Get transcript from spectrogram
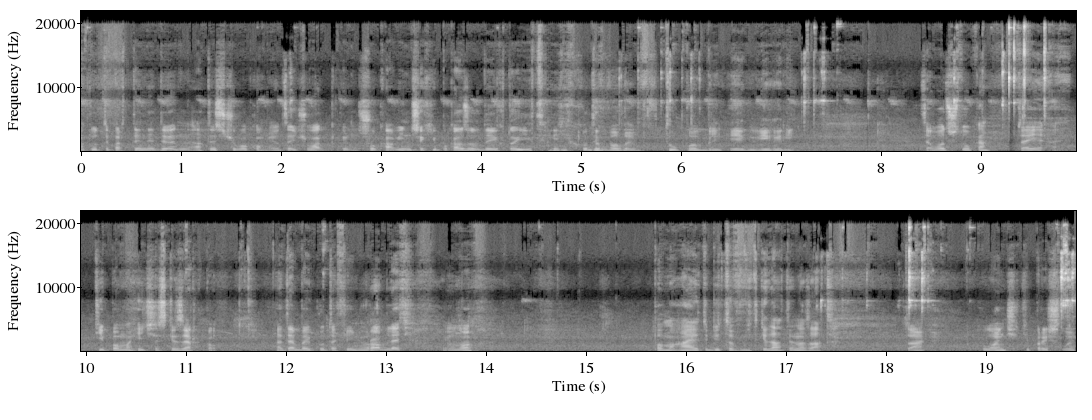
А тут тепер ти не один, а ти з чуваком. І оцей чувак шукав інших і показував, де і хто їх, їх ходив валив. Тупо, блін, як в ігрі. Це от штука, це є типу магічне зеркало. На тебе яку-то фігню роблять, і воно допомагає тобі то відкидати назад. Так, кулончики прийшли.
